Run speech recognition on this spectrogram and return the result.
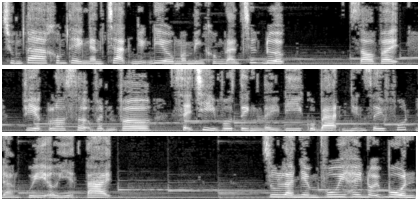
chúng ta không thể ngăn chặn những điều mà mình không đoán trước được. Do vậy, việc lo sợ vẩn vơ sẽ chỉ vô tình lấy đi của bạn những giây phút đáng quý ở hiện tại. Dù là niềm vui hay nỗi buồn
